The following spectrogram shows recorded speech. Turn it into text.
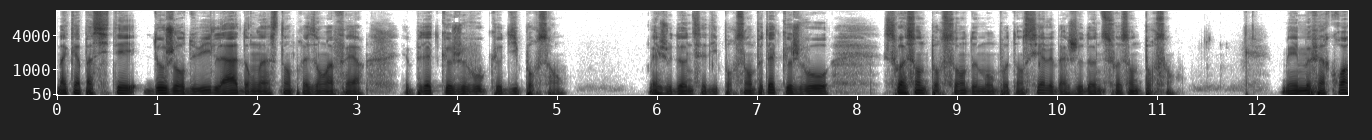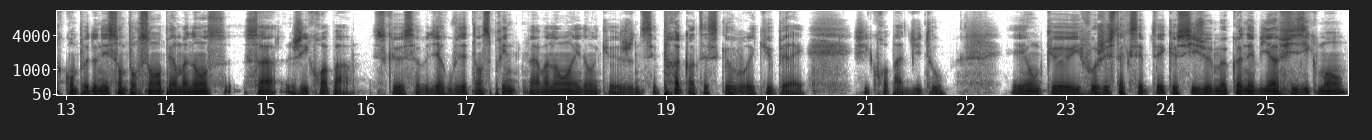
ma capacité d'aujourd'hui, là, dans l'instant présent à faire. Et peut-être que je vaux que 10%, mais je donne ces 10%. Peut-être que je vaux 60% de mon potentiel, ben je donne 60%. Mais me faire croire qu'on peut donner 100% en permanence, ça, j'y crois pas. Est-ce que ça veut dire que vous êtes en sprint permanent et donc euh, je ne sais pas quand est-ce que vous récupérez J'y crois pas du tout. Et donc euh, il faut juste accepter que si je me connais bien physiquement,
